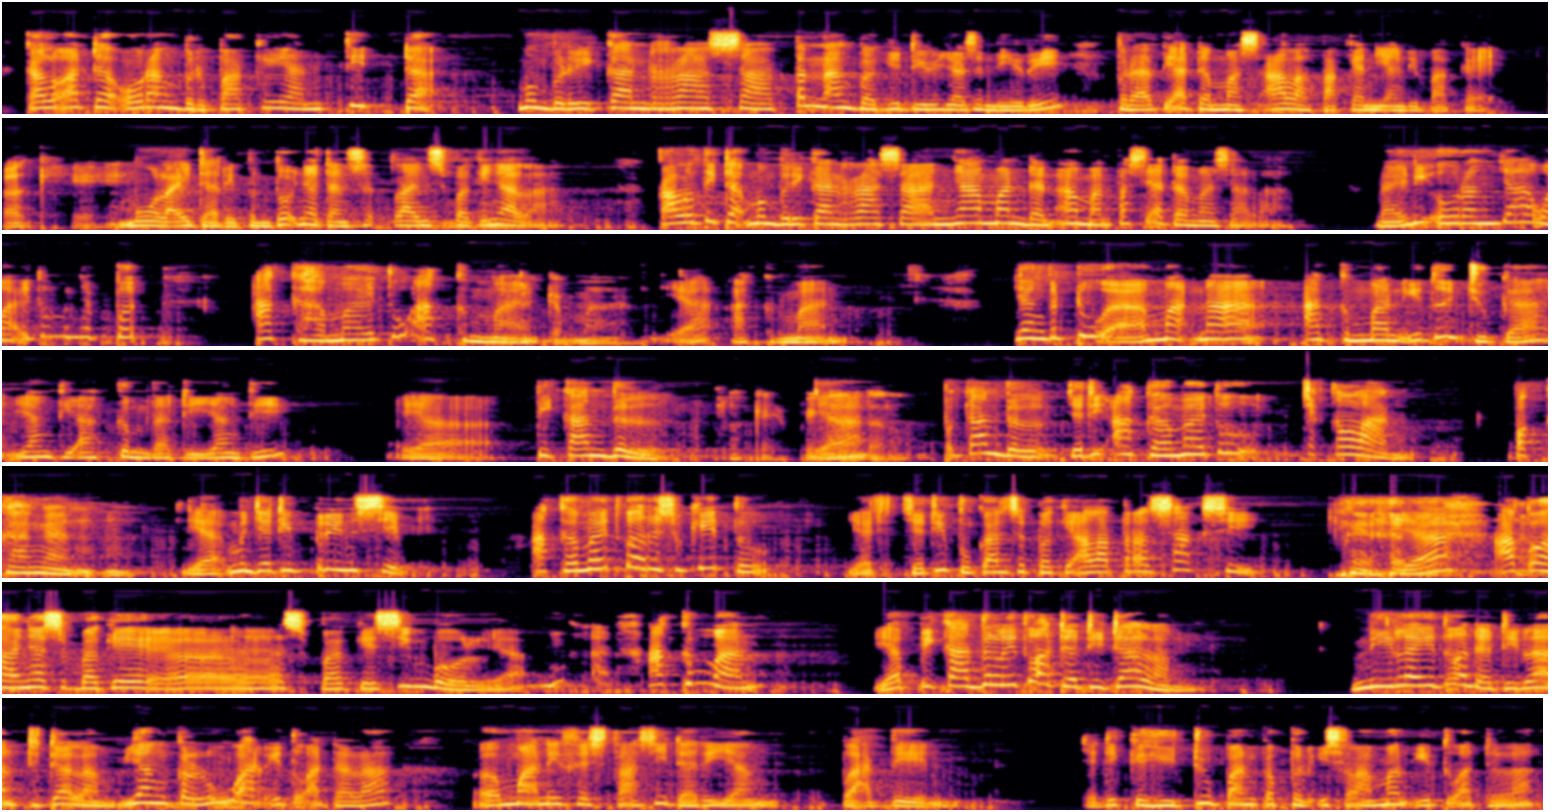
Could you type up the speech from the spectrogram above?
Kalau ada orang berpakaian tidak memberikan rasa tenang bagi dirinya sendiri, berarti ada masalah pakaian yang dipakai Oke. mulai dari bentuknya dan lain sebagainya lah. Kalau tidak memberikan rasa nyaman dan aman pasti ada masalah. Nah ini orang Jawa itu menyebut agama itu ageman, Ageman. ya ageman. Yang kedua makna ageman itu juga yang diagem tadi, yang di ya pikandel, Oke, ya pikandel. Jadi agama itu cekelan, pegangan Mhm. ya menjadi prinsip. Agama itu harus begitu. Ya jadi bukan sebagai alat transaksi ya atau hanya sebagai eh, sebagai simbol ya. Ageman. Ya pikadel itu ada di dalam. Nilai itu ada di dalam di dalam. Yang keluar itu adalah manifestasi dari yang batin. Jadi kehidupan keberislaman itu adalah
